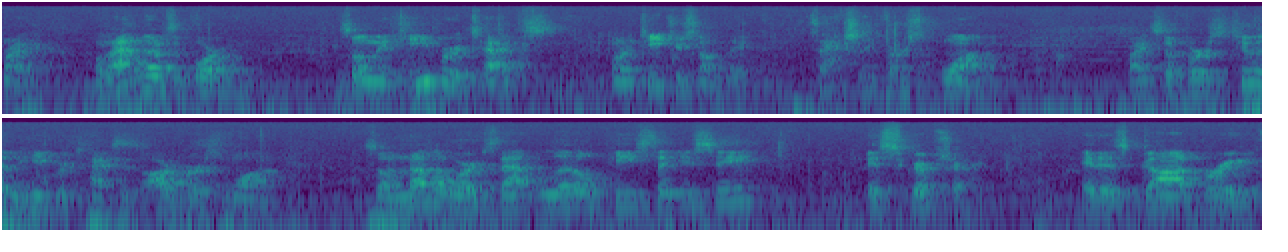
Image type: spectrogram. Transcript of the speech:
Right. Well, that note's important. So in the Hebrew text, I want to teach you something. It's actually verse 1. Right? So verse 2 in the Hebrew text is our verse 1. So in other words, that little piece that you see is scripture. It is God breathed.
